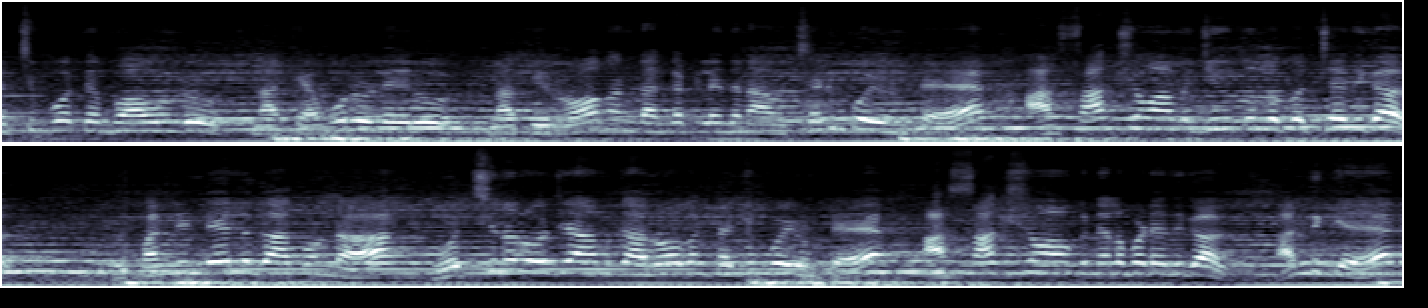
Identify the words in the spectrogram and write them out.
చచ్చిపోతే బాగుండు నాకెవరు లేరు. నాకు ఈ రోగం తగ్గట్లేదని ఆమె చనిపోయి ఉంటే ఆ సాక్ష్యం ఆమె జీవితంలోకి వచ్చేది కాదు. పన్నెండేళ్ళు కాకుండా వచ్చిన రోజే ఆమెకు ఆ రోగం తగ్గిపోయి ఉంటే ఆ సాక్ష్యం ఆమెకు నిలబడేది కాదు. అందుకే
